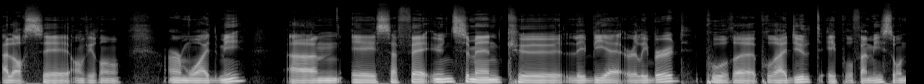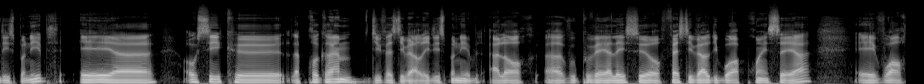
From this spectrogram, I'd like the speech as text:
alors, c'est environ un mois et demi. Euh, et ça fait une semaine que les billets Early Bird pour, euh, pour adultes et pour familles sont disponibles et euh, aussi que le programme du festival est disponible. Alors, vous pouvez aller sur festivaldubois.ca et voir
